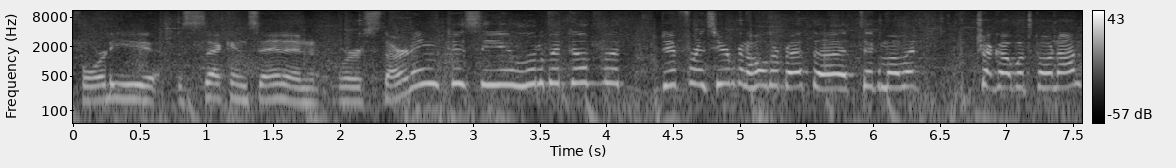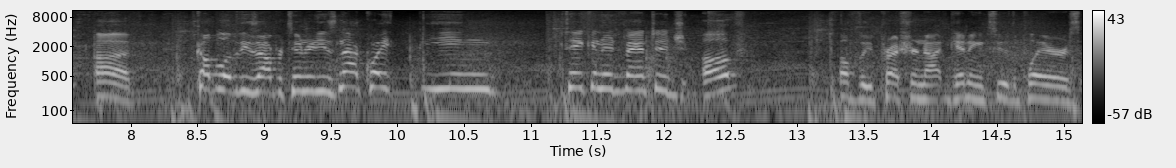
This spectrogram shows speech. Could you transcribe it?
Forty seconds in, and we're starting to see a little bit of a difference here. We're gonna hold our breath, uh, take a moment, check out what's going on. A uh, couple of these opportunities not quite being taken advantage of Hopefully pressure not getting to the players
